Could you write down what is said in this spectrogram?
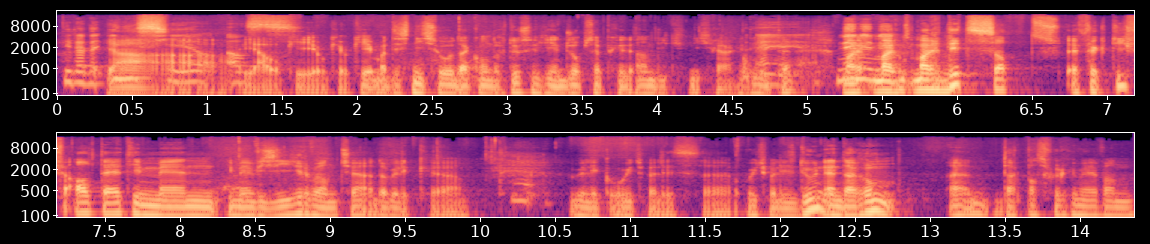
die dat Ja, initieel als... ja oké, oké, oké. Maar het is niet zo dat ik ondertussen geen jobs heb gedaan die ik niet graag deed. Ja, hè. ja. Nee, maar, nee, nee, maar, maar dit zat effectief altijd in mijn, in mijn vizier, want ja, dat wil ik, eh, Ja. Wil ik ooit, wel eens, eh, ooit wel eens doen. En daarom, eh, daar pas vroeg je mij van,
